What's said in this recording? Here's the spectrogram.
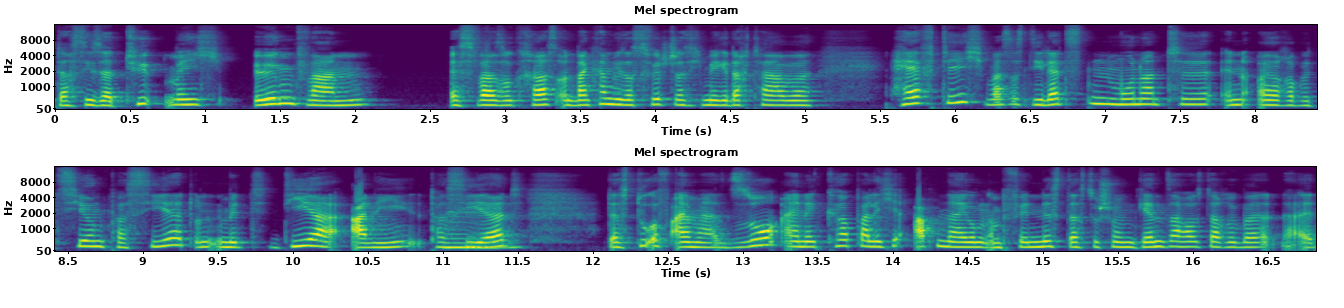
dass dieser Typ mich irgendwann, es war so krass, und dann kam dieser Switch, dass ich mir gedacht habe, heftig, was ist die letzten Monate in eurer Beziehung passiert und mit dir, Anni, passiert, Mhm. Dass du auf einmal so eine körperliche Abneigung empfindest, dass du schon Gänsehaut darüber, äh,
